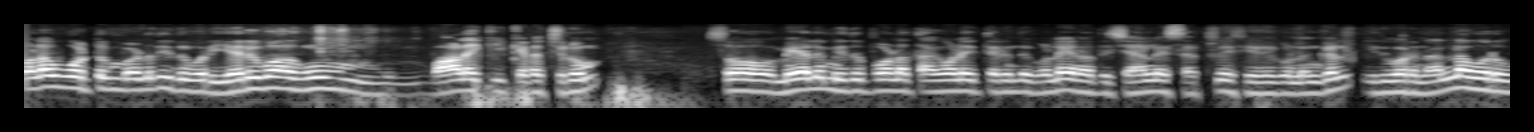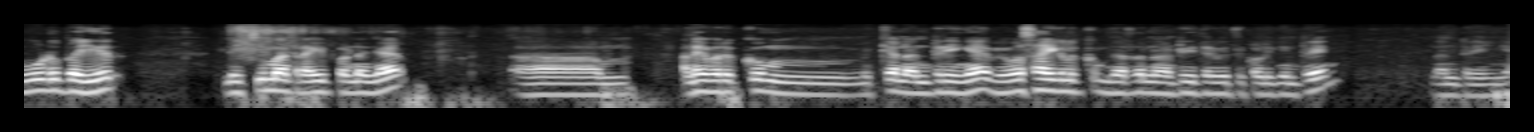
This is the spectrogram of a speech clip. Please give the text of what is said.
உழவு ஓட்டும் பொழுது இது ஒரு எருவாகவும் வாழைக்கு கிடச்சிடும். ஸோ மேலும் இது போல் தகவலை தெரிந்து கொள்ள எனது சேனலை சப்ஸ்கிரைப் செய்து கொள்ளுங்கள். இது ஒரு நல்ல ஒரு ஊடு பயிர். நிச்சயமாக ட்ரை பண்ணுங்கள் அனைவருக்கும் மிக்க நன்றிங்க. விவசாயிகளுக்கும் இந்த இடத்துல நன்றி தெரிவித்துக் கொள்கின்றேன். நன்றிங்க.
